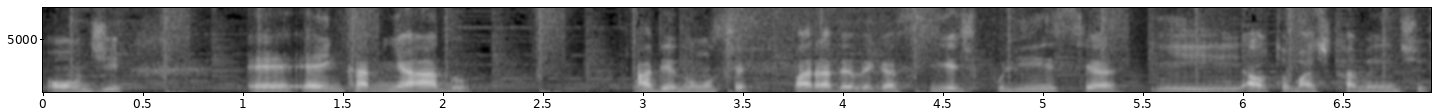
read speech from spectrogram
onde é, é encaminhado a denúncia para a delegacia de polícia e automaticamente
